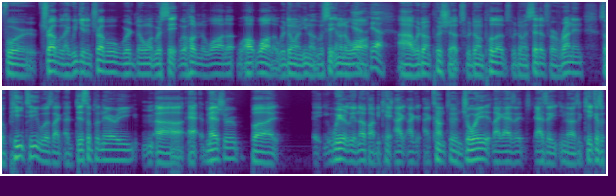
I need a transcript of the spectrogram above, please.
for trouble, like we get in trouble, we're doing we're sitting we're holding the wall up, wall, up. We're doing you know we're sitting on the wall. yeah. Uh, we're doing push ups, we're doing pull ups, we're doing sit ups, we're running. So PT was like a disciplinary uh, measure, but weirdly enough, I became I, I I come to enjoy it like as a as a you know as a kid because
